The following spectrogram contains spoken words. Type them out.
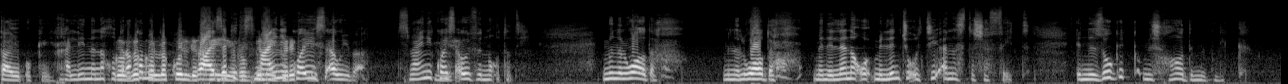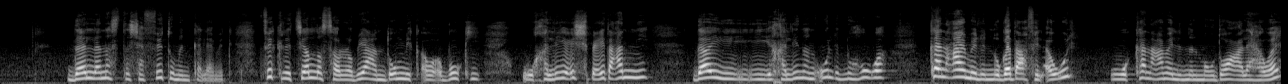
طيب أوكي. خلينا ناخد رقمك. خير، وعايزاكي تسمعيني كويس قوي بقى. تسمعيني كويس قوي في النقطة دي. من الواضح من الواضح من اللي أنا من اللي أنت قلتيه أنا استشفيت إن زوجك مش هاضم ابنك. ده اللي أنا استشفيته من كلامك. فكرة يلا سربيه عند أمك أو أبوكي وخليه يعيش بعيد عني ده يخلينا نقول إن هو كان عامل إنه جدع في الأول وكان عامل إن الموضوع على هواه.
